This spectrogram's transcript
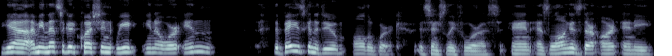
Yeah, I mean that's a good question. We, you know, we're in the bay is going to do all the work essentially for us. And as long as there aren't any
